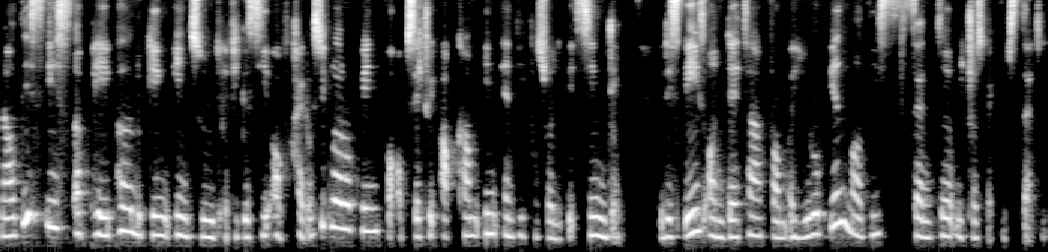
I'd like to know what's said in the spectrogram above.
Now, this is a paper looking into the efficacy of hydroxychloroquine for obstetric outcome in antiphospholipid syndrome. It is based on data from a European multi-center retrospective study.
